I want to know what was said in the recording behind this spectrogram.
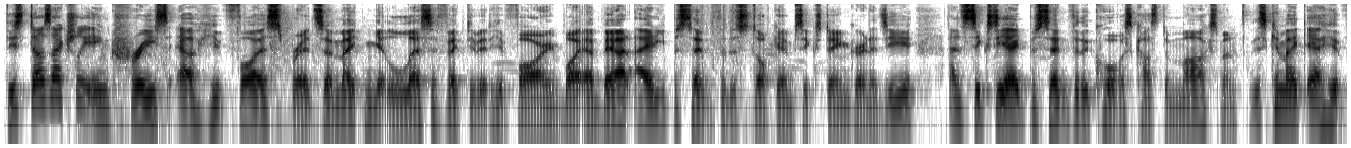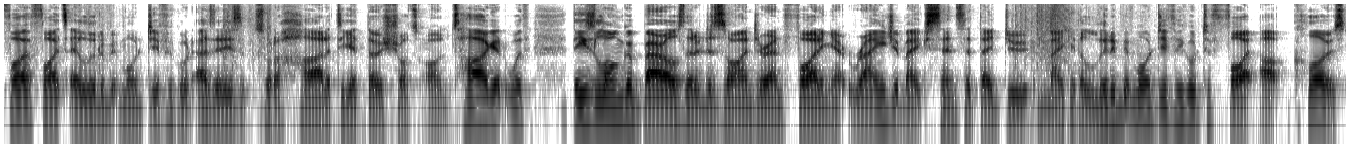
this does actually increase our hipfire spread, so making it less effective at hip firing by about 80% for the stock M16 Grenadier and 68% for the Corvus Custom Marksman. This can make our hipfire fights a little bit more difficult as it is sort of harder to get those shots on target. With these longer barrels that are designed around fighting at range, it makes sense that they do make it a little bit more difficult to fight up close.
